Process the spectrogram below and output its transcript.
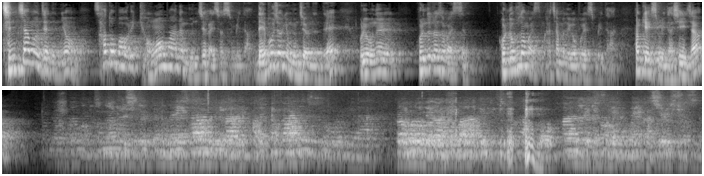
진짜 문제는요. 사도 바울이 경험하는 문제가 있었습니다. 내부적인 문제였는데 우리 오늘 고린도전서 말씀, 고린도후서 말씀 같이 한번 읽어보겠습니다. 함께 읽습니다. 시작. 엄청난 계시들 때문에 사람들이 나를 과대평가하는지도 모릅니다. 그러므로 내가 영원하게 못하고 하나님께서 내 몸에 가시를 주셨습니다.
